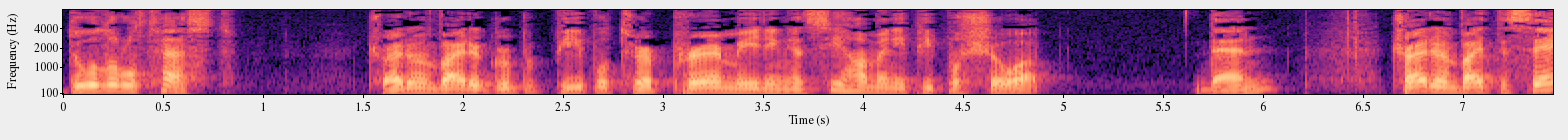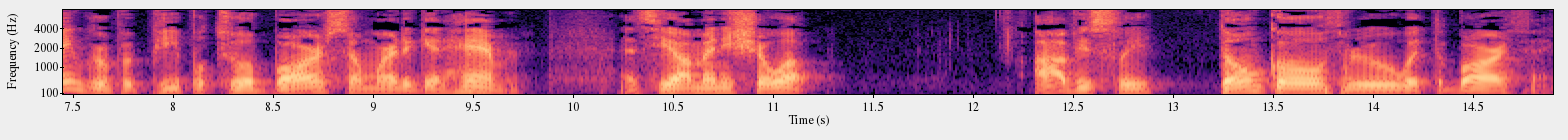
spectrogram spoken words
Do a little test. Try to invite a group of people to a prayer meeting and see how many people show up. Then, try to invite the same group of people to a bar somewhere to get hammered and see how many show up. Obviously, don't go through with the bar thing.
